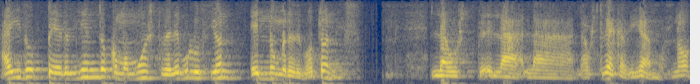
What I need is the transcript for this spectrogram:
ha ido perdiendo como muestra de evolución el número de botones. La, la, austríaca, digamos, ¿no?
